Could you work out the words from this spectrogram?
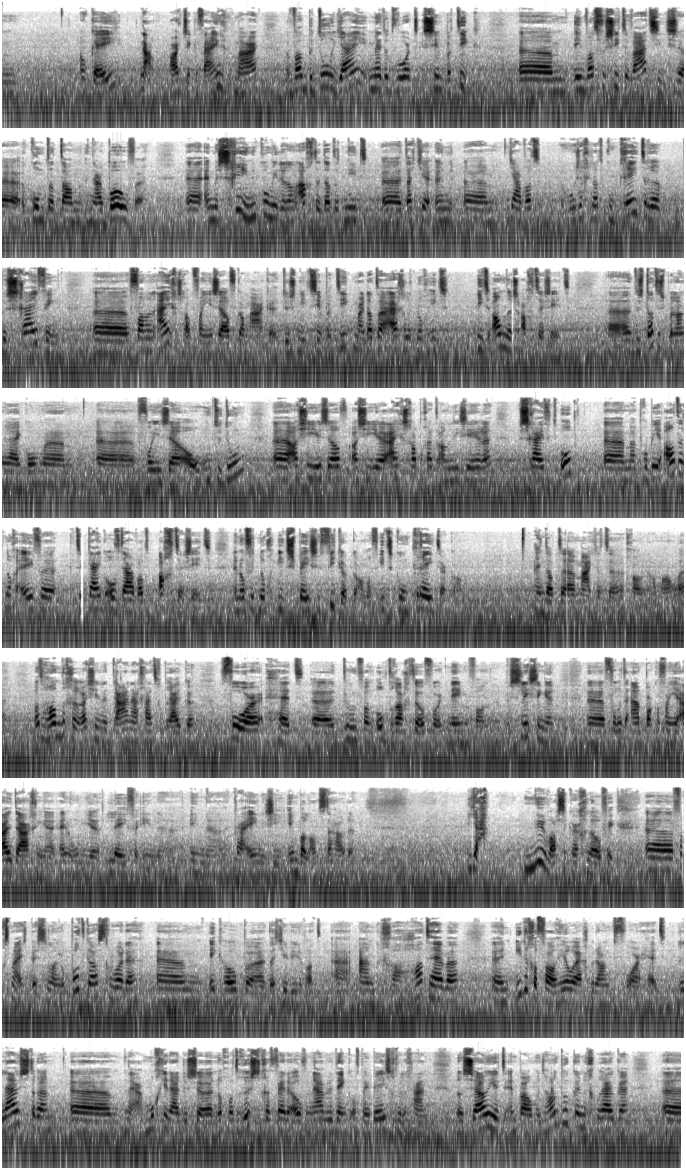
oké, nou, hartstikke fijn. Maar wat bedoel jij met het woord sympathiek? Ehm, in wat voor situaties uh, komt dat dan naar boven? Uh, en misschien kom je er dan achter dat het niet uh, dat je een um, ja, wat, hoe zeg je dat, concretere beschrijving van een eigenschap van jezelf kan maken. Dus niet sympathiek, maar dat er eigenlijk nog iets, iets anders achter zit. dus dat is belangrijk om, uh, voor jezelf om te doen. Als je jezelf, als je je eigenschappen gaat analyseren, schrijf het op. Uh, maar probeer altijd nog even te kijken of daar wat achter zit. En of het nog iets specifieker kan of iets concreter kan. En dat maakt het gewoon allemaal wat handiger als je het daarna gaat gebruiken voor het doen van opdrachten voor het nemen van beslissingen, voor het aanpakken van je uitdagingen en om je leven in, in qua energie in balans te houden. Ja, nu was ik er geloof ik. Uh, volgens mij is het best een lange podcast geworden. Um, ik hoop uh, dat jullie er wat uh, aan gehad hebben. in ieder geval heel erg bedankt voor het luisteren. Um, nou ja, mocht je daar dus nog wat rustiger verder over na willen denken of mee bezig willen gaan, dan zou je het Empowerment Handboek kunnen gebruiken.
